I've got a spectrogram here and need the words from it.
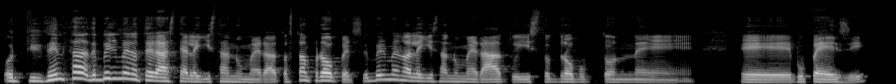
Ότι δεν, θα, δεν περιμένω τεράστια αλλαγή στα νούμερα του. Αυτό ήταν πρόπερση. Δεν περιμένω αλλαγή στα νούμερα του ή στον τρόπο που τον ε, ε, που παίζει.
